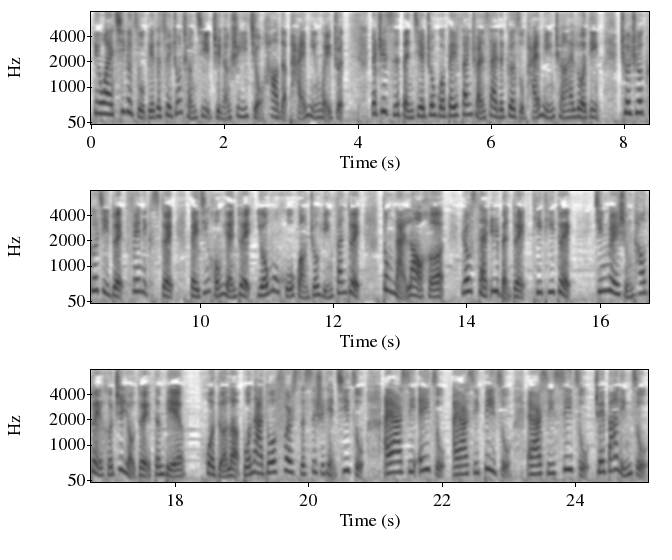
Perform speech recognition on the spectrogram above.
另外七个组别的最终成绩只能是以九号的排名为准。那至此，本届中国杯帆船赛的各组排名尘埃落定。车车科技队、Phoenix 队、北京宏源队、游牧湖广州云帆队、冻奶酪和 Rostan 日本队、TT 队。精锐熊涛队和挚友队分别获得了伯纳多 First 四十点七组、IRC A 组、IRC B 组、IRC C 组、J 八零组、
